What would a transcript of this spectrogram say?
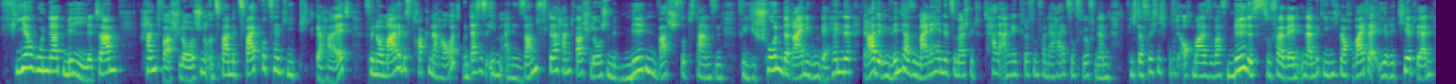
400 Milliliter. Handwaschlotion und zwar mit 2% Lipidgehalt für normale bis trockene Haut. Und das ist eben eine sanfte Handwaschlotion mit milden Waschsubstanzen für die schonende Reinigung der Hände. Gerade im Winter sind meine Hände zum Beispiel total angegriffen von der Heizungsluft und dann finde ich das richtig gut, auch mal so was Mildes zu verwenden, damit die nicht noch weiter irritiert werden.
